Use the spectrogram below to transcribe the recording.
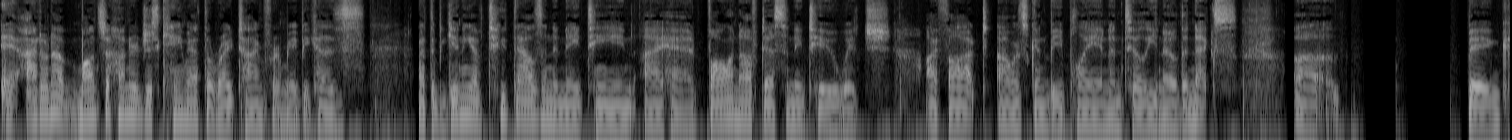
it, I don't know. Monster Hunter just came at the right time for me because at the beginning of 2018, I had fallen off Destiny 2, which I thought I was going to be playing until, you know, the next uh, big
